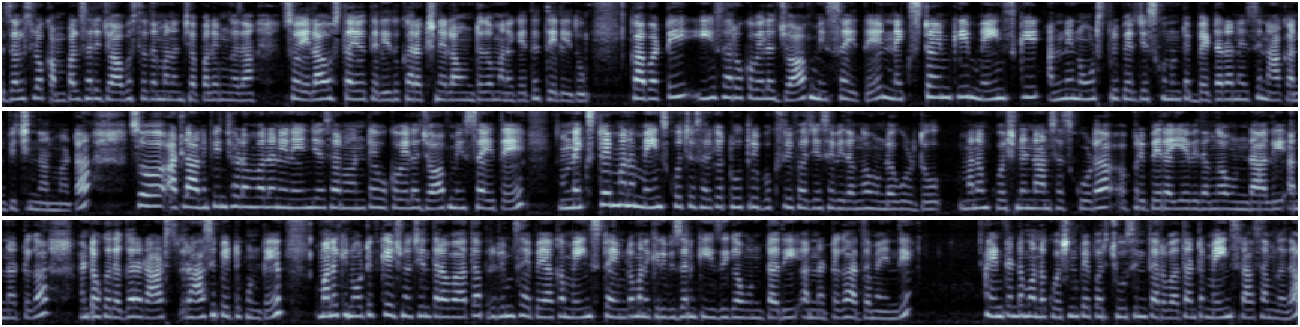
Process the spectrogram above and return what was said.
రిజల్ట్స్లో కంపల్సరీ జాబ్ వస్తుందని మనం చెప్పలేం కదా. సో ఎలా వస్తాయో తెలియదు కరెక్షన్ ఎలా ఉంటుందో మనకైతే తెలియదు కాబట్టి ఈసారి ఒకవేళ జాబ్ మిస్ అయితే నెక్స్ట్ టైంకి మెయిన్స్కి అన్ని నోట్స్ ప్రిపేర్ చేసుకుని ఉంటే బెటర్ అనేసి నాకు అనిపించింది అనమాట సో అట్లా అనిపించడం వల్ల నేను ఏం చేశాను అంటే ఒకవేళ జాబ్ మిస్ అయితే నెక్స్ట్ టైం మనం మెయిన్స్కి వచ్చేసరికి టూ త్రీ బుక్స్ రిఫర్ చేసే విధంగా ఉండకూడదు. మనం క్వశ్చన్ అండ్ ఆన్సర్స్ కూడా ప్రిపేర్ అయ్యే విధంగా ఉండాలి అన్నట్టుగా అంటే ఒక దగ్గర రాసి రాసి పెట్టుకుంటే మనకి నోటిఫికేషన్ వచ్చిన తర్వాత ప్రిలిమ్స్ అయిపోయాక మెయిన్స్ టైంలో మనకి రివిజన్కి ఈజీగా ఉంటుంది అన్నట్టుగా అర్థమైంది. ఏంటంటే మన క్వశ్చన్ పేపర్ చూసిన తర్వాత అంటే మెయిన్స్ రాసాం కదా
